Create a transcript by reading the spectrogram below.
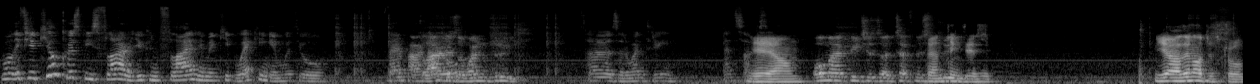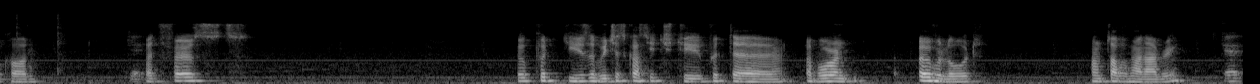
Well, if you kill Crispy's flyer, you can fly at him and keep whacking him with your vampire Flyer is a 1 3. Oh, is it a 1 3? That sucks. Yeah, um, All my creatures are toughness I don't 3. Yeah, then I'll just draw a card. Okay. But first, we'll put use the Witch's Cottage to put the Abhorrent Overlord on top of my library. Okay.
